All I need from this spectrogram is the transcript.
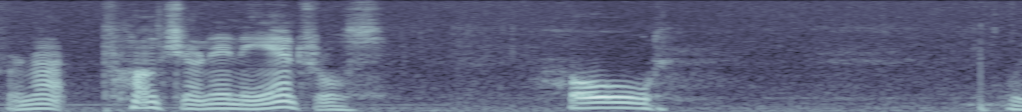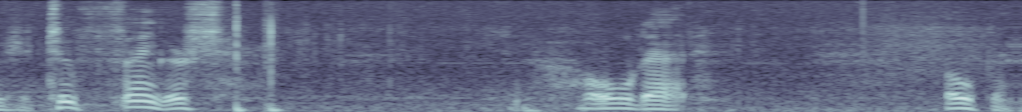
for not puncturing any entrails. Hold with your two fingers hold that open.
